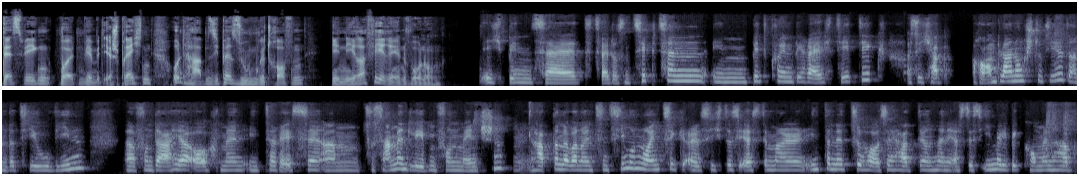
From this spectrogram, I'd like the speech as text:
Deswegen wollten wir mit ihr sprechen und haben sie per Zoom getroffen in ihrer Ferienwohnung. Ich bin seit 2017 im Bitcoin-Bereich tätig. Also ich habe Raumplanung studiert an der TU Wien, äh, von daher auch mein Interesse am Zusammenleben von Menschen. Habe dann aber 1997, als ich das erste Mal Internet zu Hause hatte und mein erstes E-Mail bekommen habe,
